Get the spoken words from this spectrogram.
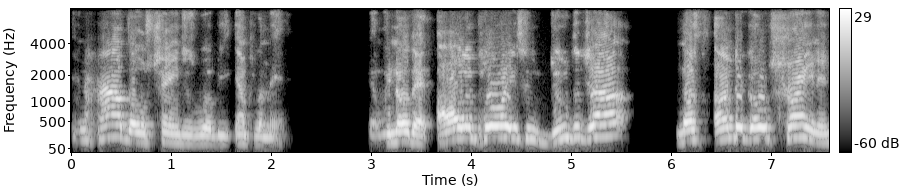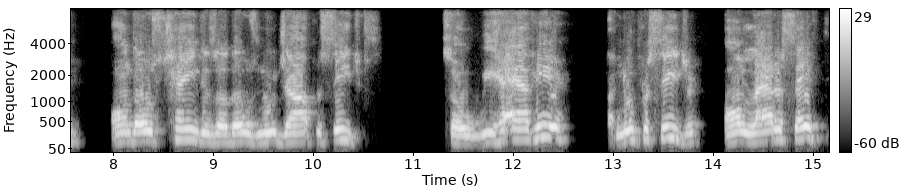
and how those changes will be implemented. And we know that all employees who do the job must undergo training on those changes or those new job procedures. So we have here a new procedure on ladder safety,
